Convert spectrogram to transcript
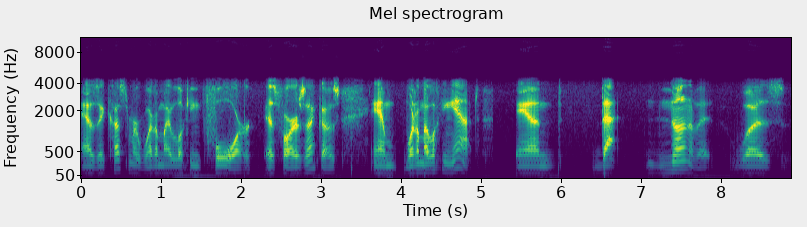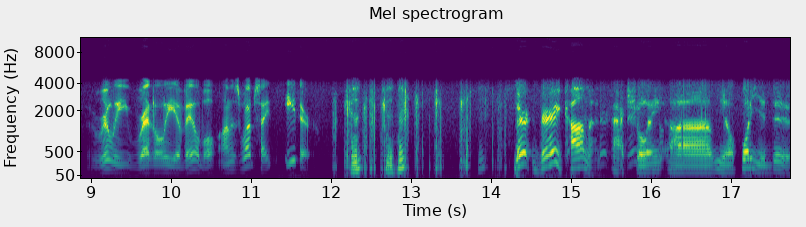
as a customer, what am I looking for as far as that goes? And what am I looking at? And that none of it was really readily available on his website either. Mm-hmm. Mm-hmm. Very, very common, actually. Uh, you know, what do you do?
